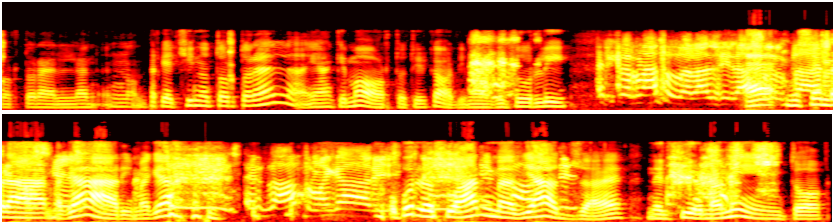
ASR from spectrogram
Tortorella? No, perché Cino Tortorella è anche morto, ti ricordi? Marco Zurlì? È tornato dall'aldilà Eh, mi sembra, sì. magari, magari. Esatto, magari. Oppure la sua anima Infatti. viaggia eh, nel firmamento.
